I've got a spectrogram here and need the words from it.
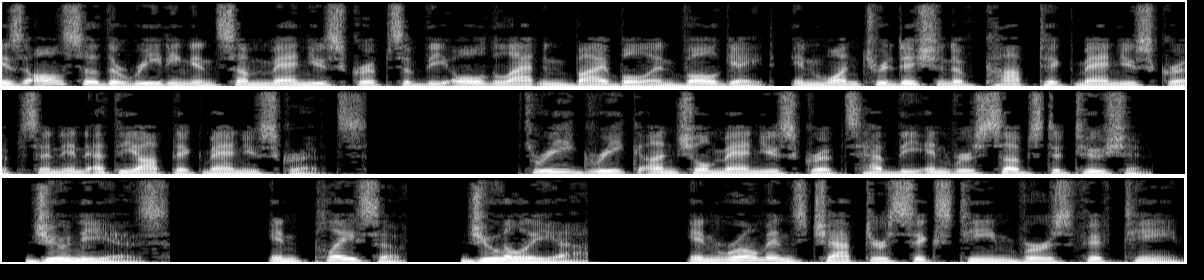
is also the reading in some manuscripts of the Old Latin Bible and Vulgate, in one tradition of Coptic manuscripts and in Ethiopic manuscripts. Three Greek uncial manuscripts have the inverse substitution, Junias, in place of Julia, in Romans chapter 16 verse 15.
